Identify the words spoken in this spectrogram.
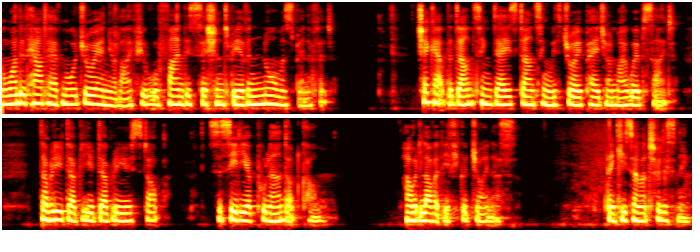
and wondered how to have more joy in your life, you will find this session to be of enormous benefit. Check out the Dancing Days Dancing with Joy page on my website, www.ceciliapoulain.com. I would love it if you could join us. Thank you so much for listening.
